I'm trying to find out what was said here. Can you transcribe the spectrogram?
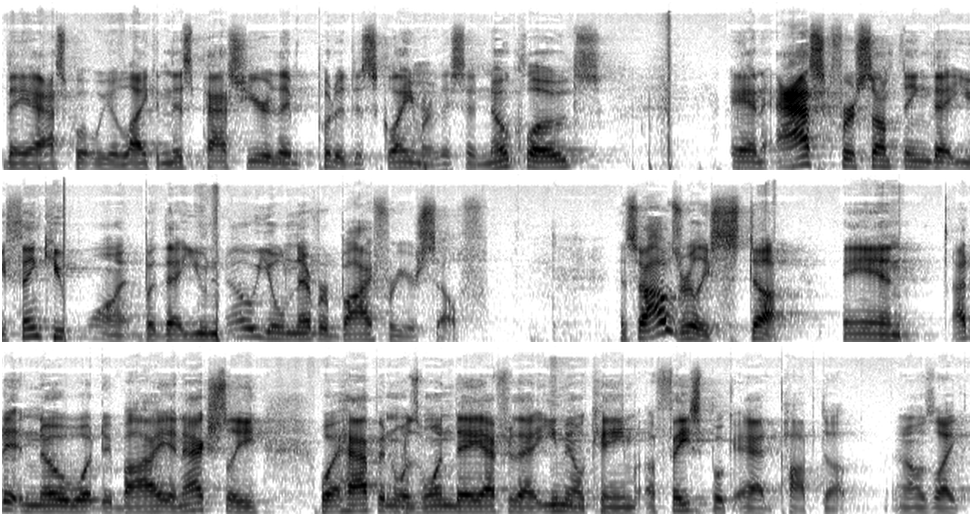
They ask what we would like. And this past year, they put a disclaimer. They said, no clothes, and ask for something that you think you want, but that you know you'll never buy for yourself. And so I was really stuck. And I didn't know what to buy. And actually, what happened was one day after that email came, a Facebook ad popped up. And I was like,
